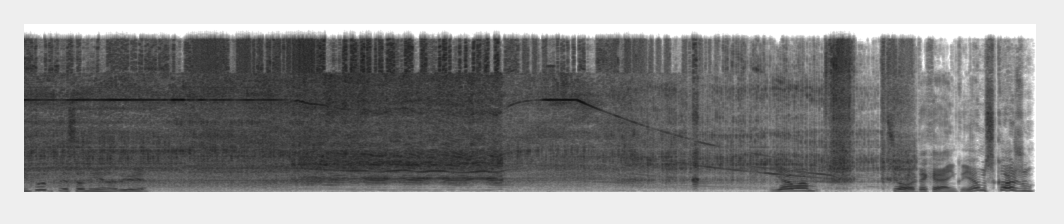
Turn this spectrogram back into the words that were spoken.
І тут писанина, диви. Я вам. Все, тихенько, я вам скажу.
